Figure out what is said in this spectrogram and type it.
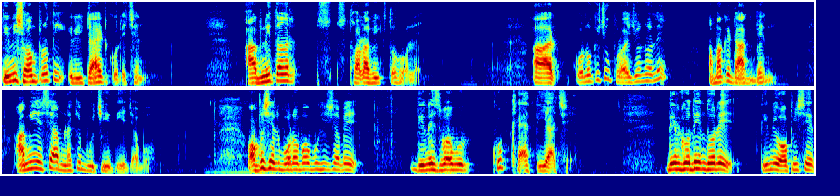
তিনি সম্প্রতি রিটায়ার্ড করেছেন। আপনি তাঁর স্থলাভিক্ত হলেন। আর কোনো কিছু প্রয়োজন হলে আমাকে ডাকবেন। আমি এসে আপনাকে বুঝিয়ে দিয়ে যাব। অফিসের বড়বাবু হিসাবে দীনেশবাবুর খুব খ্যাতি আছে। দীর্ঘদিন ধরে তিনি অফিসের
